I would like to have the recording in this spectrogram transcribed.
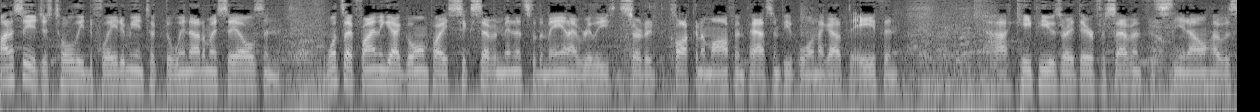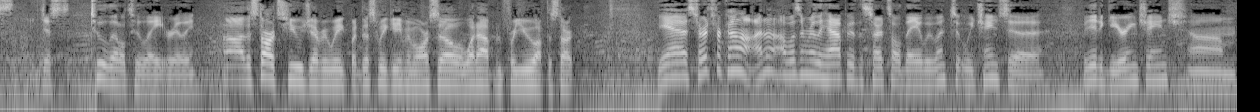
honestly, it just totally deflated me and took the wind out of my sails. And once I finally got going, probably six, seven minutes of the main, I really started clocking them off and passing people. And I got up to eighth, and uh, KP was right there for seventh. It's, you know, I was just too little, too late, really. Uh, the start's huge every week, but this week even more so. What happened for you off the start? Yeah, starts were kind of. I don't. I wasn't really happy with the starts all day. We went to. We changed to. We did a gearing change. Um,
